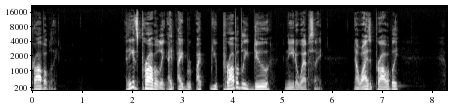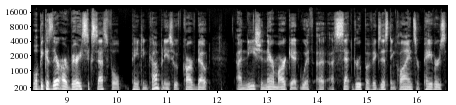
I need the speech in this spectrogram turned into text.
Probably. I think it's probably. I, I, I, you probably do need a website. Now, why is it probably? Well, because there are very successful painting companies who have carved out a niche in their market with a, a set group of existing clients or pavers,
